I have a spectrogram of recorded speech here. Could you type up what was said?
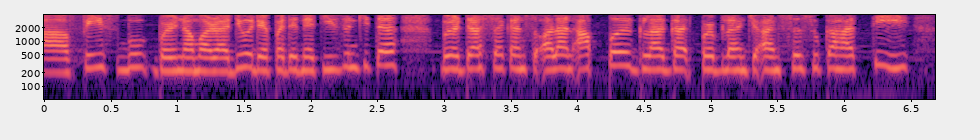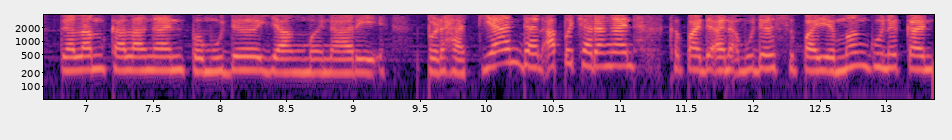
uh, Facebook bernama radio daripada netizen kita berdasarkan soalan apa gelagat perbelanjaan sesuka hati dalam kalangan pemuda yang menarik perhatian dan apa cadangan kepada anak muda supaya menggunakan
